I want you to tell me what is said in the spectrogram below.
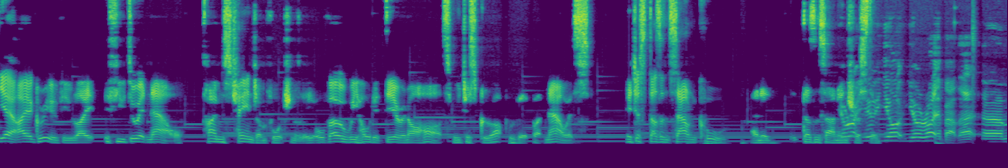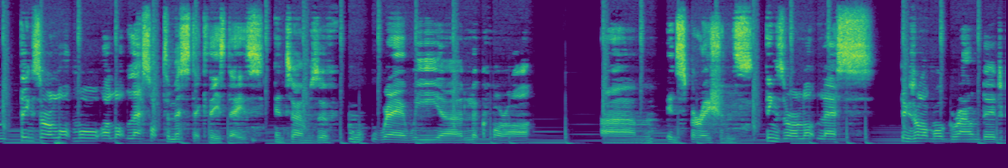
yeah, I agree with you. Like, if you do it now, times change, unfortunately. Although we hold it dear in our hearts, we just grew up with it. But now it's, it just doesn't sound cool, and it, it doesn't sound You're right. interesting. You're, you're you're right about that. Um, things are a lot more, a lot less optimistic these days in terms of w- where we uh, look for our um, inspirations. Things are a lot less. Things are a lot more grounded,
